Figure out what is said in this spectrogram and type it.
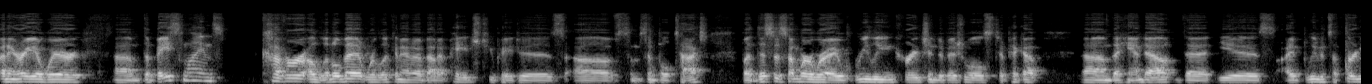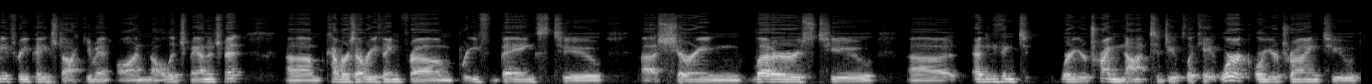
an area where um, the baselines cover a little bit. We're looking at about a page, two pages of some simple text, but this is somewhere where I really encourage individuals to pick up um, the handout that is, I believe it's a 33-page document on knowledge management. Um, covers everything from brief banks to uh, sharing letters to uh, anything to, where you're trying not to duplicate work or you're trying to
